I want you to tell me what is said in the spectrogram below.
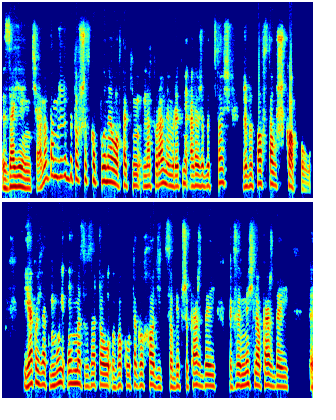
zajęcia, no tam, żeby to wszystko płynęło w takim naturalnym rytmie, ale żeby coś, żeby powstał szkopuł. I jakoś tak mój umysł zaczął wokół tego chodzić sobie przy każdej, jak sobie myślę o każdej y,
